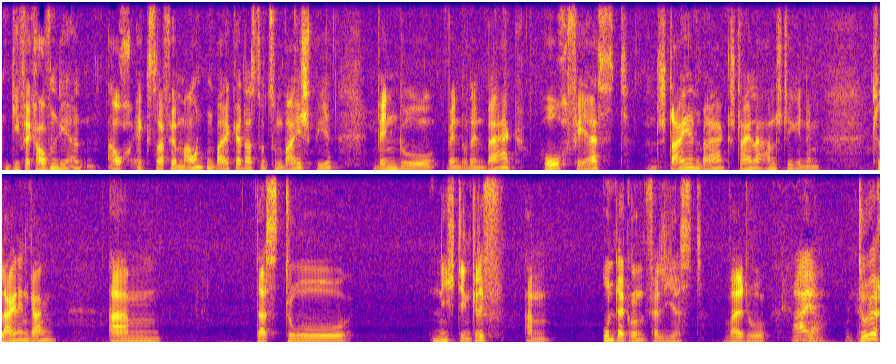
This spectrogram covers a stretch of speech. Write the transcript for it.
die verkaufen die äh, auch extra für Mountainbiker, dass du zum Beispiel, wenn du, wenn du den Berg hochfährst, einen steilen Berg, steiler Anstieg in einem kleinen Gang, ähm, dass du nicht den Griff am Untergrund verlierst, weil du Ah ja. Okay. durch,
